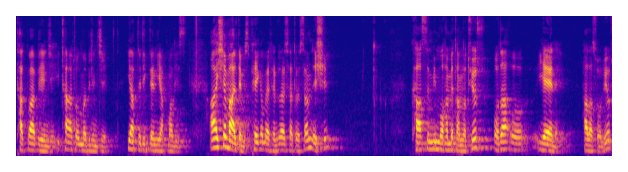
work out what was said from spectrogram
Takva bilinci, itaat olma bilinci. Yap dediklerini yapmalıyız. Ayşe validemiz, Peygamber Efendimiz Aleyhisselatü Vesselam'ın eşi. Kasım bin Muhammed anlatıyor. O da o yeğeni, halası oluyor.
